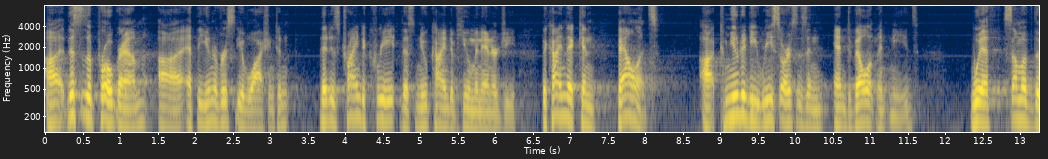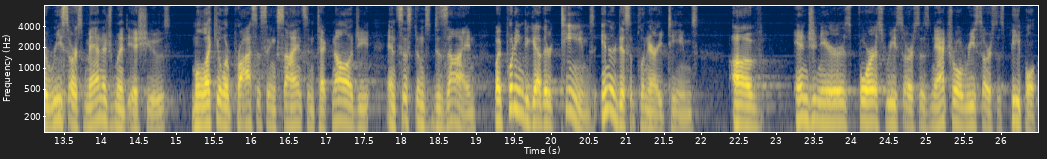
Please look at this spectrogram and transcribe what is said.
Uh, this is a program at the University of Washington that is trying to create this new kind of human energy, the kind that can balance uh, community resources and, and development needs with some of the resource management issues, molecular processing science and technology, and systems design by putting together teams, interdisciplinary teams of engineers, forest resources, natural resources people,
